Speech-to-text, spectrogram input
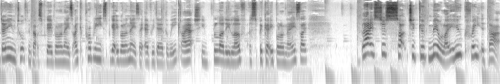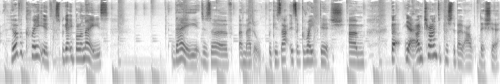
don't even talk to me about spaghetti bolognese. I could probably eat spaghetti bolognese like every day of the week. I actually bloody love a spaghetti bolognese like that is just such a good meal. Like who created that? Whoever created spaghetti bolognese they deserve a medal because that is a great dish. Um, but yeah, I'm trying to push the boat out this year.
